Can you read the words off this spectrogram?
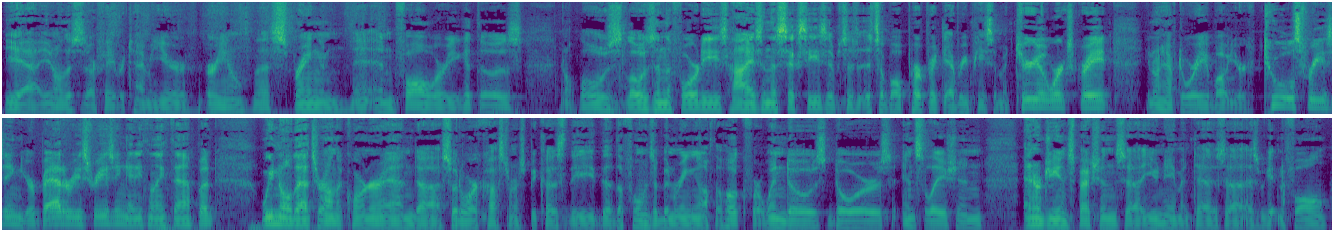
Yeah, you know, this is our favorite time of year, or you know, the spring and and fall where you get those you know lows lows in the 40s, highs in the 60s. It's it's about perfect. Every piece of material works great. You don't have to worry about your tools freezing, your batteries freezing, anything like that. But we know that's around the corner, and uh, so do our customers because the, the, the phones have been ringing off the hook for windows, doors, insulation, energy inspections, uh, you name it. As uh, as we get into fall,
